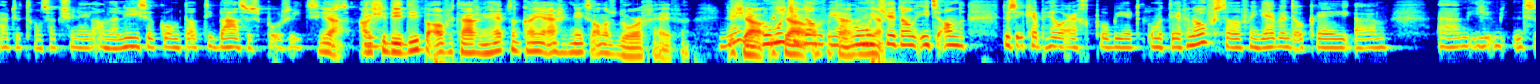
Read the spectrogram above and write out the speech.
uit de transactionele analyse komt dat die basisposities. Ja, als En- je die diepe overtuiging hebt, dan kan je eigenlijk niks anders doorgeven. Nee, is jou- hoe moet, je dan, ja, hoe moet je dan iets anders... Dus ik heb heel erg geprobeerd om het tegenovergestelde van... jij bent oké, ehm, ehm, je- dus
